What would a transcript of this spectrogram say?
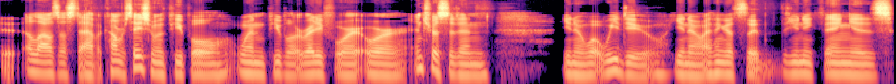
it allows us to have a conversation with people when people are ready for it or interested in, you know, what we do. You know, I think that's the, the unique thing is,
